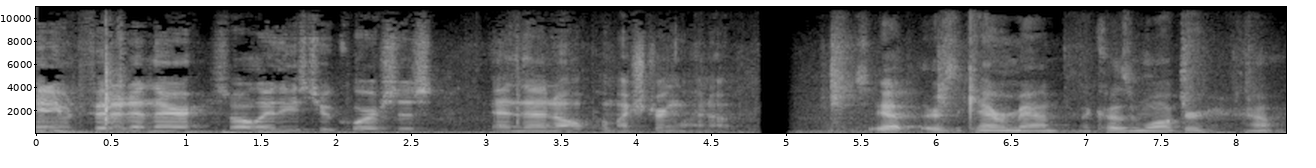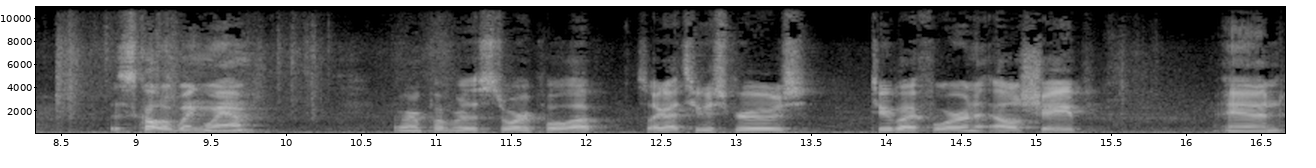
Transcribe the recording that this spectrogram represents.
can't even fit it in there. So I'll lay these two courses and then I'll put my string line up. So yep, there's the cameraman, my cousin Walker. Yep. This is called a wing wham. We're gonna put where the story pole up. So I got two screws, two by four in an L shape, and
